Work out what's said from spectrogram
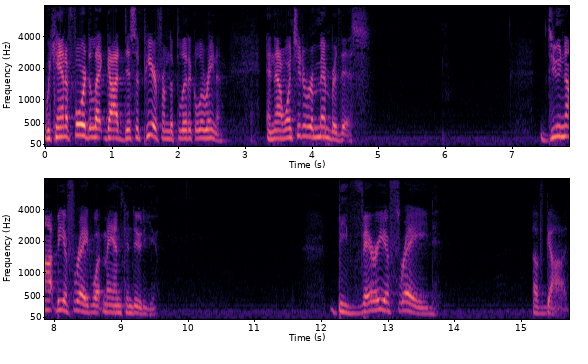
We can't afford to let God disappear from the political arena. And I want you to remember this. Do not be afraid what man can do to you. Be very afraid of God.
